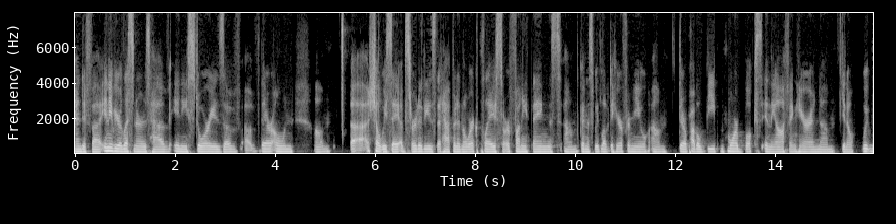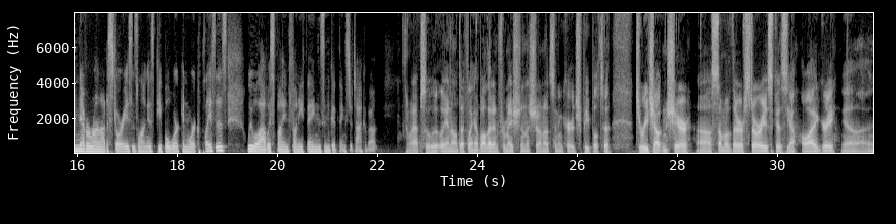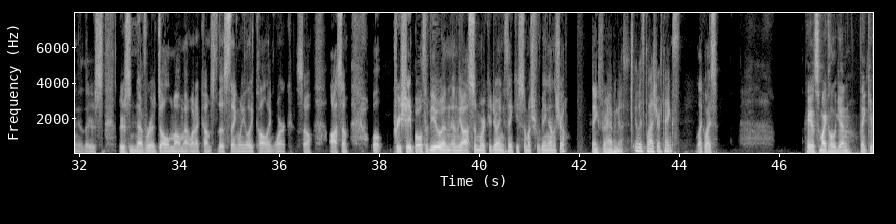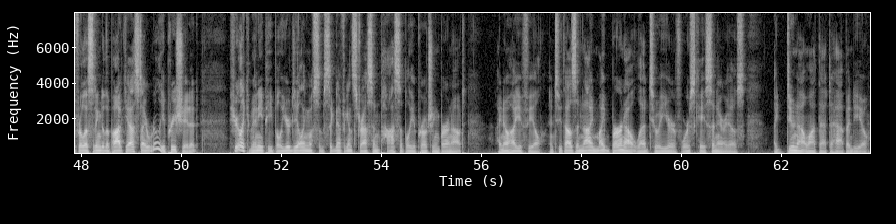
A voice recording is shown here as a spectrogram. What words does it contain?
And if uh, any of your listeners have any stories of of their own um, uh, shall we say, absurdities that happen in the workplace or funny things. Um, goodness, we'd love to hear from you. Um, there will probably be more books in the offing here, and um, you know we've never run out of stories. As long as people work in workplaces, we will always find funny things and good things to talk about. Oh, absolutely, and I'll definitely have all that information in the show notes and encourage people to to reach out and share uh, some of their stories because yeah, oh, I agree. Yeah, uh, there's there's never a dull moment when it comes to this thing we like calling work. So awesome. Well, appreciate both of you and, and the awesome work you're doing. Thank you so much for being on the show. Thanks for having us. It was pleasure. Thanks. Likewise. Hey, it's Michael again. Thank you for listening to the podcast. I really appreciate it. If you're like many people, you're dealing with some significant stress and possibly approaching burnout. I know how you feel. In 2009, my burnout led to a year of worst case scenarios. I do not want that to happen to you.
